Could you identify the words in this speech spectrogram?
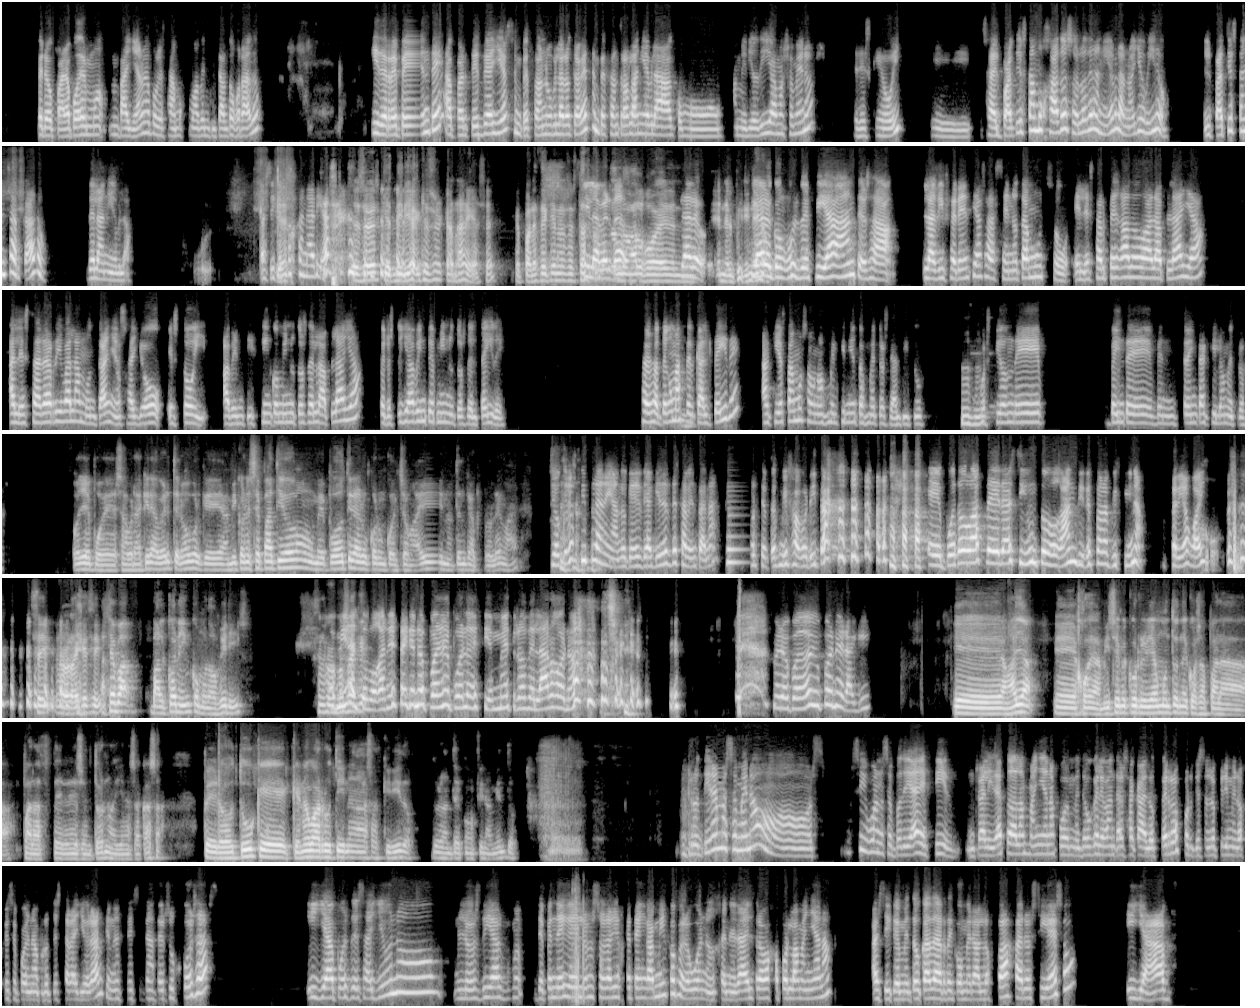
pero para poder bañarme porque estábamos como a veintitantos grados. Y de repente, a partir de ayer, se empezó a nublar otra vez, empezó a entrar la niebla como a mediodía más o menos, pero es que hoy, eh, o sea, el patio está mojado solo de la niebla, no ha llovido. El patio está encharcado de la niebla. Así que esto es Canarias. Eso es que diría que eso es Canarias, ¿eh? Que parece que nos estás Sí, algo en, Claro, en el Pirineo. Claro, como os decía antes, o sea, la diferencia, o sea, se nota mucho el estar pegado a la playa al estar arriba en la montaña. O sea, yo estoy a 25 minutos de la playa, pero estoy a 20 minutos del Teide. O sea, tengo más Mm. cerca el Teide, aquí estamos a unos 1500 metros de altitud, cuestión de 20, 20, 30 kilómetros. Oye, pues habrá que ir a verte, ¿no? Porque a mí con ese patio me puedo tirar con un colchón ahí, no tendría problema, ¿eh? Yo creo que estoy planeando que desde aquí, desde esta ventana, que por cierto es mi favorita, eh, puedo hacer así un tobogán directo a la piscina. Estaría guay. Sí, la verdad que sí. Hace ba- balconing como los guiris. Pues mira, el tobogán este que nos pone en el pueblo de 100 metros de largo, ¿no? Me lo puedo poner aquí. Que, Amaya, Eh, joder, a mí se me ocurriría un montón de cosas para, para hacer en ese entorno y en esa casa. Pero tú, ¿qué, qué nueva rutina has adquirido durante el confinamiento? Rutina más o menos, sí, bueno, se podría decir. En realidad todas las mañanas pues me tengo que levantar a sacar a los perros porque son los primeros que se ponen a protestar, a llorar, que necesitan hacer sus cosas. Y ya pues desayuno, los días, depende de los horarios que tenga Mirko, pero bueno, en general él trabaja por la mañana, así que me toca dar de comer a los pájaros y eso. Y ya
